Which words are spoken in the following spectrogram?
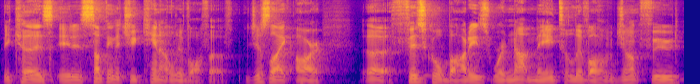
because it is something that you cannot live off of. Just like our uh, physical bodies were not made to live off of junk food,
